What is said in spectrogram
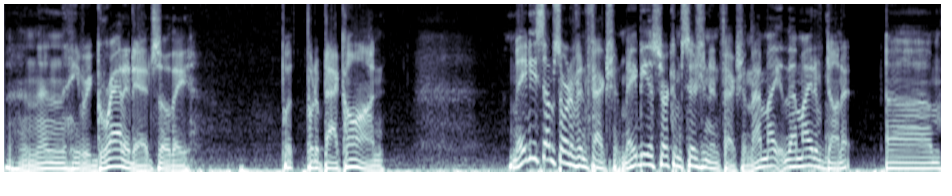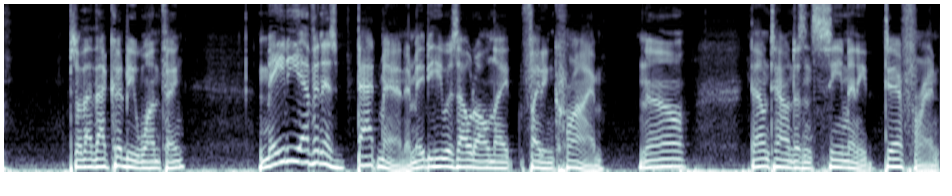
and then he regretted it, so they put, put it back on. Maybe some sort of infection, maybe a circumcision infection. That might that might have done it. Um, so that that could be one thing. Maybe Evan is Batman, and maybe he was out all night fighting crime. No, downtown doesn't seem any different.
